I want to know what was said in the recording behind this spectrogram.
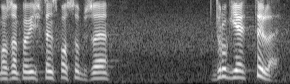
można powiedzieć w ten sposób, że drugie tyle.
